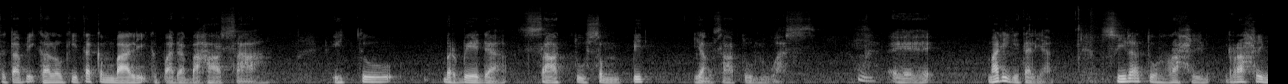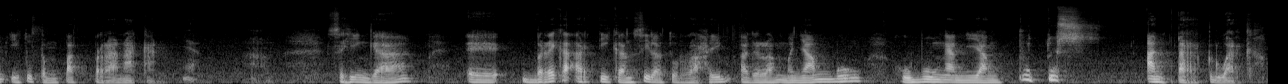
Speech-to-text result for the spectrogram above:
Tetapi kalau kita kembali kepada bahasa, itu berbeda. Satu sempit, yang satu luas. Hmm. Eh, mari kita lihat. Silaturahim, rahim itu tempat peranakan. Ya. Sehingga eh, mereka artikan silaturahim adalah menyambung hubungan yang putus antar keluarga.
